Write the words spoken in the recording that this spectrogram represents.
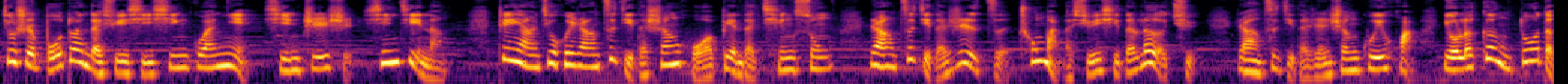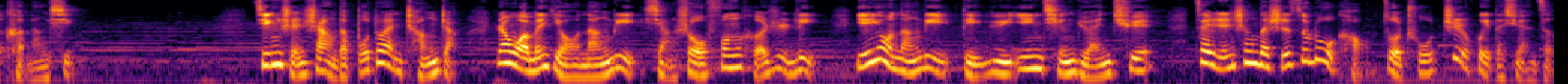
就是不断的学习新观念、新知识、新技能，这样就会让自己的生活变得轻松，让自己的日子充满了学习的乐趣，让自己的人生规划有了更多的可能性。精神上的不断成长，让我们有能力享受风和日丽。也有能力抵御阴晴圆缺，在人生的十字路口做出智慧的选择。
